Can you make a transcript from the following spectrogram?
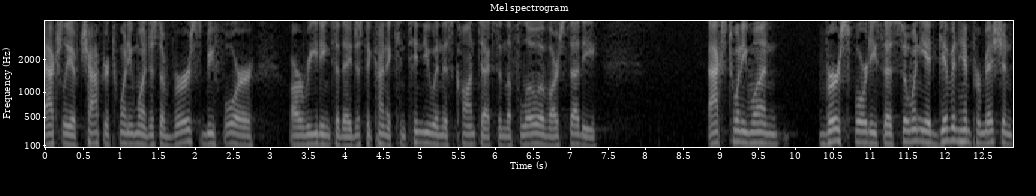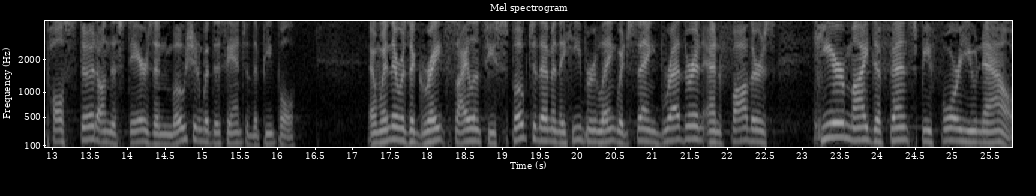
actually, of chapter 21, just a verse before our reading today, just to kind of continue in this context and the flow of our study. Acts 21, Verse 40 says So when he had given him permission, Paul stood on the stairs and motioned with his hand to the people. And when there was a great silence, he spoke to them in the Hebrew language, saying, Brethren and fathers, hear my defense before you now.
